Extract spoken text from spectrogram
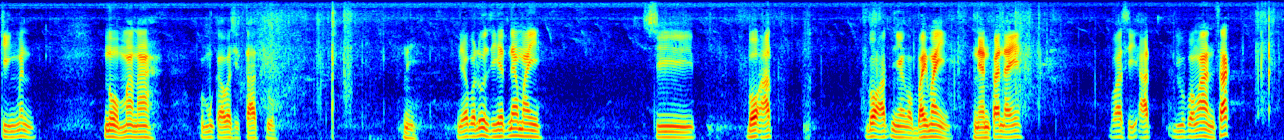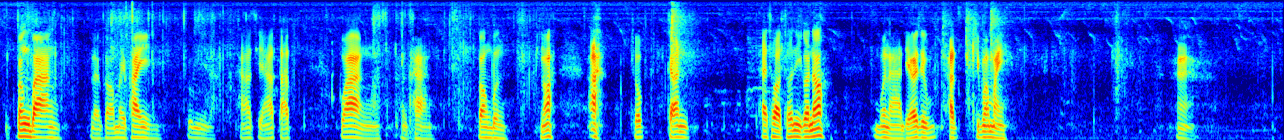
กิ่งมันโน้มมานะผมกะว่าสิตัดอยู่นี่เดี๋ยวบรรลุนสิเฮ็ดแนวใหมสิบอัดบอัดอหย่างกับใบไม้แน่นปานไหนว่าสิอัดอยู่ประมาณสักบางๆ แล้วก็ไม้ไผ่พวกนี้นะหาเสียหาตัดว่างข้างๆลองเบิ่งเนาะอะจบการถ่ายทอดเท่านี้ก่อนเนาะมื่อหนาเดี๋ยวจะอัดคลิปมาใหม่อ่า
